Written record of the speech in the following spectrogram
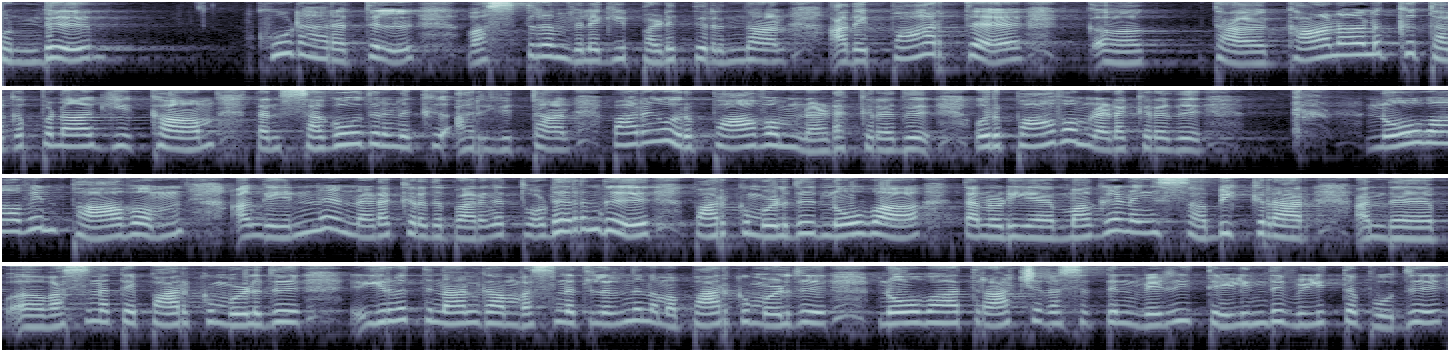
கொண்டு கூடாரத்தில் வஸ்திரம் விலகி படுத்திருந்தான். அதை பார்த்த த காணானுக்கு தகப்பனாகிய காம் தன் சகோதரனுக்கு அறிவித்தான். பாருங்க ஒரு பாவம் நடக்கிறது. ஒரு பாவம் நடக்கிறது. நோவாவின் பாவம் அங்கே என்ன நடக்கிறது பாருங்கள் தொடர்ந்து பார்க்கும் பொழுது நோவா தன்னுடைய மகனை சபிக்கிறார். அந்த வசனத்தை பார்க்கும் பொழுது இருபத்தி நான்காம் வசனத்திலிருந்து நம்ம பார்க்கும் பொழுது நோவா திராட்சரசத்தின் வெறி தெளிந்து விழித்த போது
